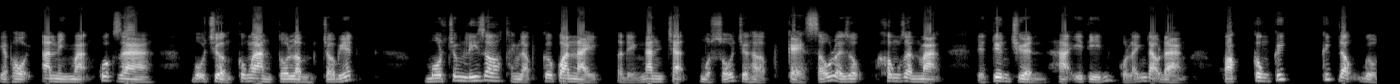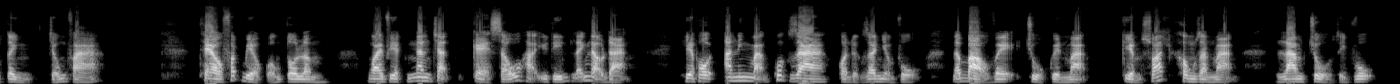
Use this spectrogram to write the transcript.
Hiệp hội An ninh mạng quốc gia, Bộ trưởng Công an Tô Lâm cho biết một trong lý do thành lập cơ quan này là để ngăn chặn một số trường hợp kẻ xấu lợi dụng không gian mạng để tuyên truyền hạ uy tín của lãnh đạo đảng hoặc công kích, kích động biểu tình, chống phá. Theo phát biểu của ông Tô Lâm, ngoài việc ngăn chặn kẻ xấu hạ uy tín lãnh đạo đảng, Hiệp hội An ninh mạng quốc gia còn được giao nhiệm vụ là bảo vệ chủ quyền mạng, kiểm soát không gian mạng, làm chủ dịch vụ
